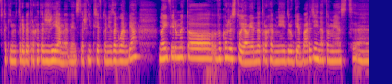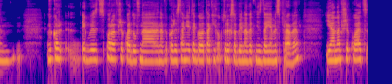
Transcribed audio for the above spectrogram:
w takim trybie trochę też żyjemy, więc też nikt się w to nie zagłębia. No i firmy to wykorzystują, jedne trochę mniej, drugie bardziej, natomiast jakby sporo przykładów na, na wykorzystanie tego, takich, o których sobie nawet nie zdajemy sprawy. Ja na przykład,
